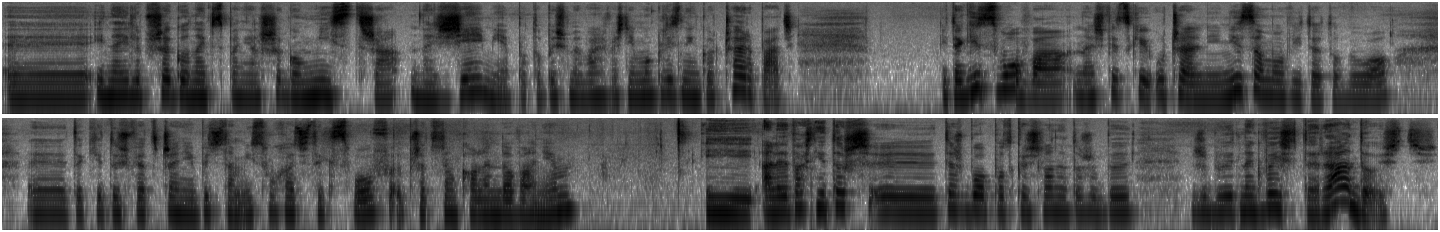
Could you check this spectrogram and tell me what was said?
e, i najlepszego, najwspanialszego mistrza na ziemię, po to byśmy właśnie mogli z niego czerpać. I takie słowa na świeckiej uczelni, niesamowite to było, y, takie doświadczenie, być tam i słuchać tych słów przed tym kolędowaniem. I, ale właśnie też, y, też było podkreślone to, żeby, żeby jednak wejść w tę radość,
